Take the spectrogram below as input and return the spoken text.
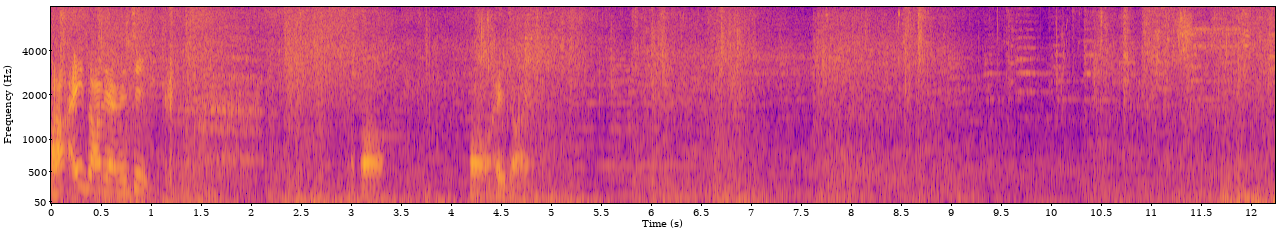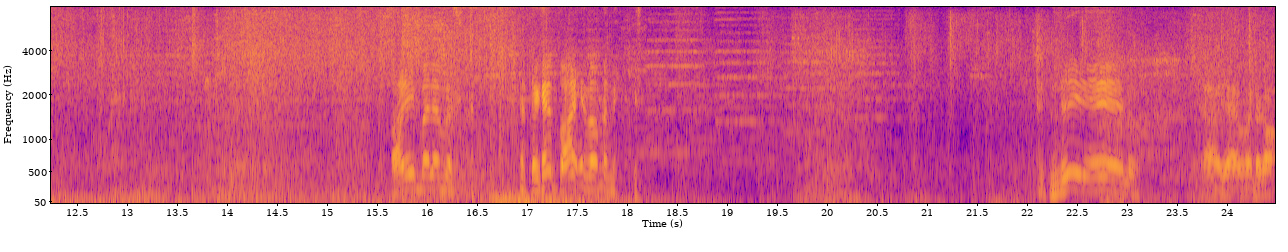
အာအဲ့သွားပြန်ပြီကြည့်ဩဩအဲ့ သွားတယ်ဘာလဲမလဲမတကယ်ဘာလဲမမလေးတယ်လို့အာရမတော့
